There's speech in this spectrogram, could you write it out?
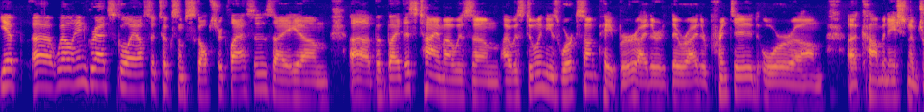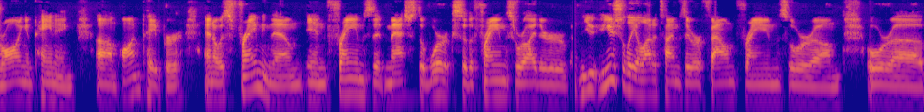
Yep. Uh, well, in grad school, I also took some sculpture classes. I, um, uh, but by this time, I was um, I was doing these works on paper. Either they were either printed or um, a combination of drawing and painting um, on paper, and I was framing them in frames that matched the work. So the frames were either usually a lot of times they were found frames or um, or uh,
